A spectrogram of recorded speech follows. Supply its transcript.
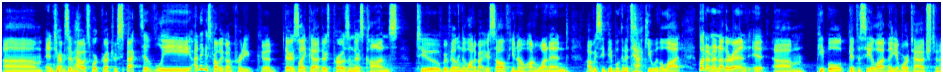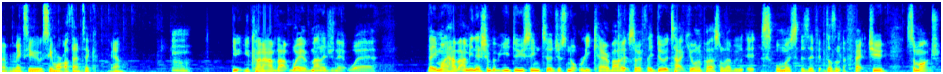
Um, in terms of how it's worked retrospectively, I think it's probably gone pretty good. There's like uh there's pros and there's cons to revealing a lot about yourself. You know, on one end, obviously people can attack you with a lot, but on another end, it um, people get to see a lot and they get more attached, and it makes you seem more authentic. Yeah. you, you kind of have that way of managing it where they might have ammunition, but you do seem to just not really care about it. So if they do attack you on a personal level, it's almost as if it doesn't affect you so much.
